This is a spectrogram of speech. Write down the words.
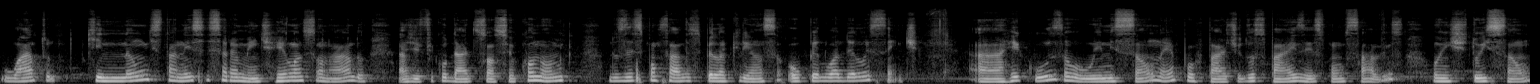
o ato que não está necessariamente relacionado às dificuldades socioeconômicas dos responsáveis pela criança ou pelo adolescente. A recusa ou emissão né, por parte dos pais responsáveis ou instituição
